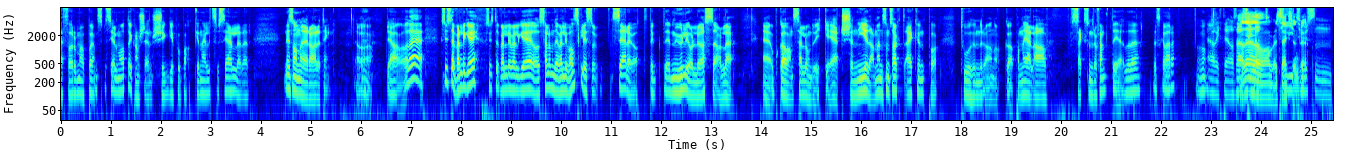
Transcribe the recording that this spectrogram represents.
er forma på en spesiell måte. Kanskje en skygge på bakken er litt spesiell, eller litt sånne rare ting. Og, ja, og det syns jeg er veldig gøy. Synes det er veldig, veldig gøy. Og selv om det er veldig vanskelig, så ser jeg jo at det, det er mulig å løse alle eh, oppgavene, selv om du ikke er et geni. da. Men som sagt, jeg er kun på 200 og noe panel av 650, er det det det skal være? Noe. Ja, riktig. Og så er det det er sikkert 600. 10 000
